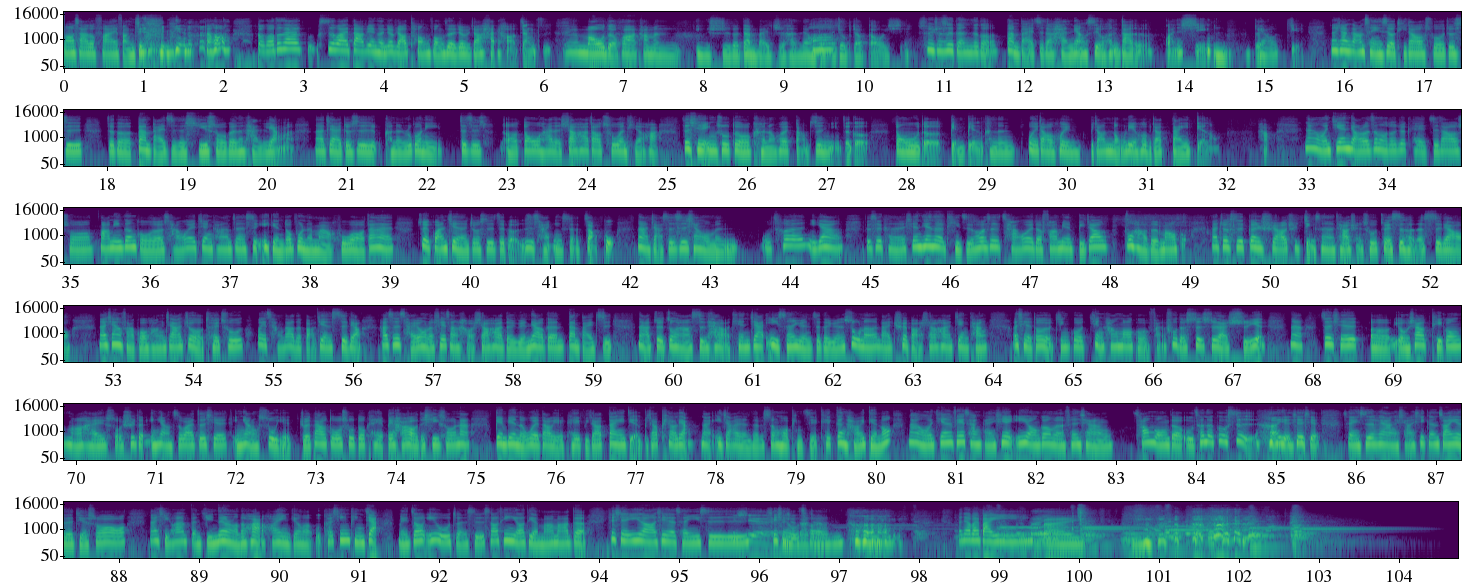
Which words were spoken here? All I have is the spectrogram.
猫砂都放在房间里面，然后狗狗都在室外大便，可能就比较通风，所以就比较还好这样子。因为猫的话，它们饮食的蛋白质含量本来就比较高一些，所以就是跟这个蛋白质的含量是有很大的关系。嗯，了解。那像刚刚陈医师有提到说，就是这个蛋白质的吸收跟含量嘛，那接下来就是可能如果你这只呃动物它的消化道出问题的话，这些因素都有可能会导致你这个。动物的便便可能味道会比较浓烈，会比较淡一点哦。好，那我们今天聊了这么多，就可以知道说，猫咪跟狗的肠胃健康真的是一点都不能马虎哦。当然，最关键的就是这个日常饮食的照顾。那假设是像我们五村一样，就是可能先天的体质或是肠胃的方面比较不好的猫狗，那就是更需要去谨慎的挑选出最适合的饲料哦。那像法国皇家就有推出胃肠道的保健饲料，它是采用了非常好消化的原料跟蛋白质。那最重要的是，它有添加益生元这个元素呢，来确保消化健康，而且都有经过健康猫狗反复的试吃来实验。那这些呃有效提供毛孩所需的营养之外，这些营养素也绝大多数都可以被好好的吸收。那便便的味道也可以比较淡一点，比较漂亮。那一家人的生活品质也可以更好一点哦。那我们今天非常感谢一荣跟我们分享。超萌的五村的故事，也谢谢陈医师非常详细跟专业的解说哦。那喜欢本集内容的话，欢迎给我们五颗星评价。每周一五准时收听，有点麻麻的。谢谢一荣，谢谢陈医师，谢谢，谢谢五村，大家拜拜，拜拜。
